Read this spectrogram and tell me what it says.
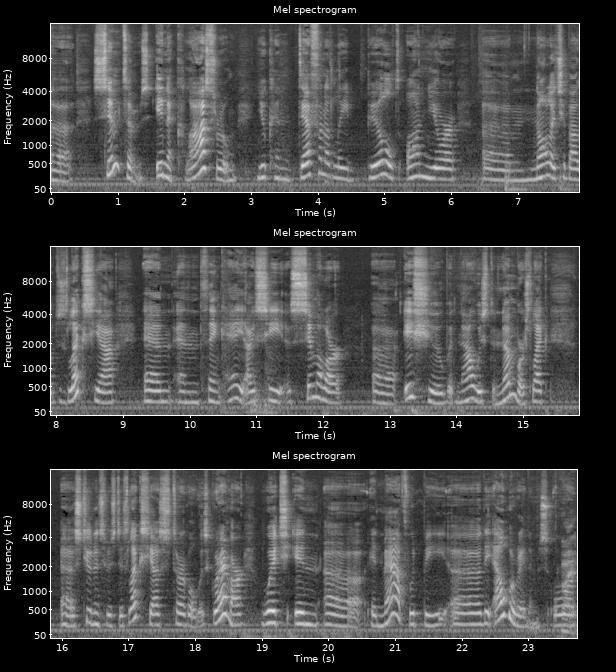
uh, symptoms in a classroom, you can definitely build on your um, knowledge about dyslexia and and think, hey, I see a similar uh, issue, but now with the numbers, like uh, students with dyslexia struggle with grammar, which in uh, in math would be uh, the algorithms, or Right.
